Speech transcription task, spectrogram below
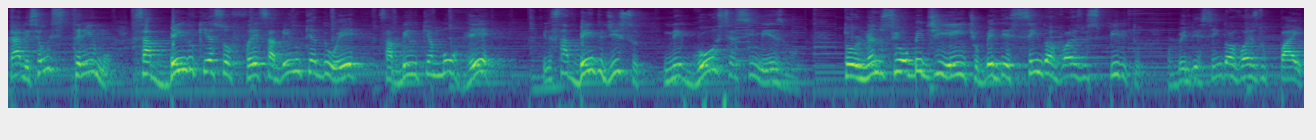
Cara, isso é um extremo. Sabendo que ia sofrer, sabendo que ia doer, sabendo que ia morrer, ele, sabendo disso, negou-se a si mesmo, tornando-se obediente, obedecendo a voz do Espírito, obedecendo a voz do Pai,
